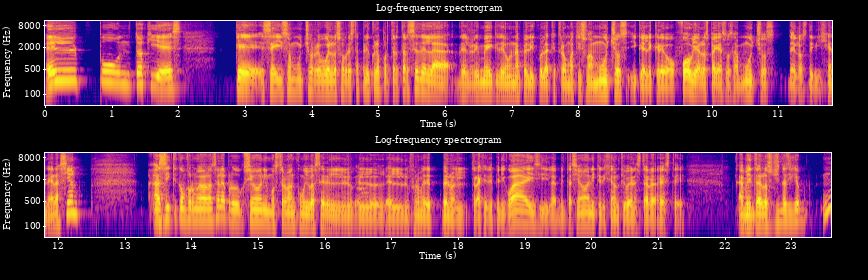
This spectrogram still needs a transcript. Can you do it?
El punto aquí es que se hizo mucho revuelo sobre esta película por tratarse del remake de una película que traumatizó a muchos y que le creó fobia a los payasos a muchos de los de mi generación. Así que conforme avanzaba la producción y mostraban cómo iba a ser el, uniforme de, bueno, el traje de Pennywise y la ambientación y que dijeron que iban a estar este, ambientados los 80, dije, mm,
